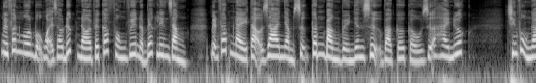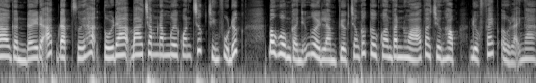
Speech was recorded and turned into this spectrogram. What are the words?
Người phát ngôn Bộ Ngoại giao Đức nói với các phóng viên ở Berlin rằng, biện pháp này tạo ra nhằm sự cân bằng về nhân sự và cơ cấu giữa hai nước. Chính phủ Nga gần đây đã áp đặt giới hạn tối đa 350 quan chức chính phủ Đức, bao gồm cả những người làm việc trong các cơ quan văn hóa và trường học được phép ở lại Nga.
